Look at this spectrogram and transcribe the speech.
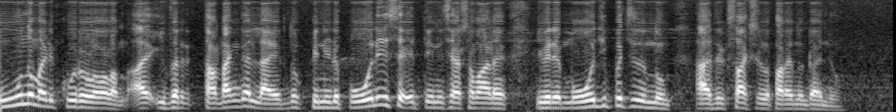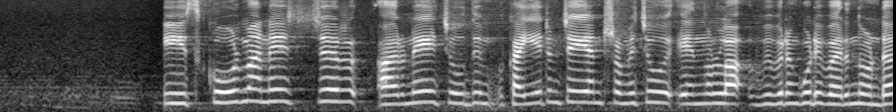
മൂന്ന് മണിക്കൂറുകളോളം ഇവർ തടങ്കലിലായിരുന്നു. പിന്നീട് പോലീസ് എത്തിയതിനു ശേഷമാണ് ഇവരെ മോചിപ്പിച്ചതെന്നും ദൃക്സാക്ഷികൾ പറയുന്നുണ്ട് അനു ഈ സ്കൂൾ മാനേജർ അരുണയെ ചോദ്യം കയ്യേറ്റം ചെയ്യാൻ ശ്രമിച്ചു എന്നുള്ള വിവരം കൂടി വരുന്നുണ്ട്.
